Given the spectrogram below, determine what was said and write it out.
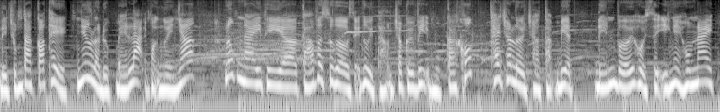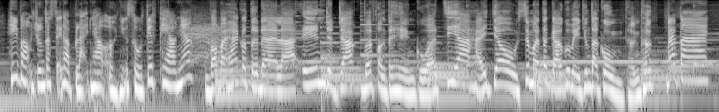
để chúng ta có thể như là được bé lại mọi người nhé. Lúc này thì à, Cáo và Sugar sẽ gửi tặng cho quý vị một ca khúc thay cho lời chào tạm biệt đến với hồi sự ý ngày hôm nay. Hy vọng chúng ta sẽ gặp lại nhau ở những số tiếp theo nhé. và bài hát có tựa đề là In the Dark với phần thể hiện của Tia Hải Châu xin mời tất cả quý vị chúng ta cùng thưởng thức Bye bye.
